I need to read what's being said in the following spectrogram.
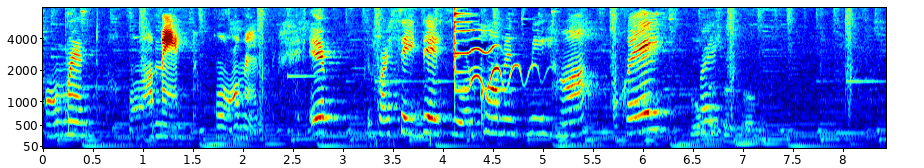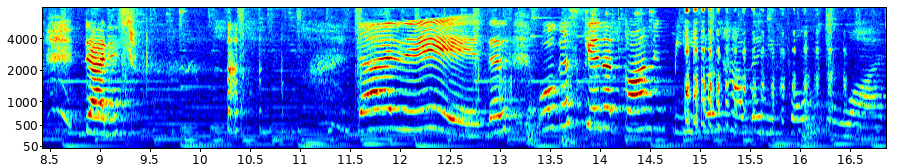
comment, comment, comment. If if I say this, you will comment me, huh? Okay? Right? That is. Daddy, that, Lucas cannot comment me. He don't have any phone to watch.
